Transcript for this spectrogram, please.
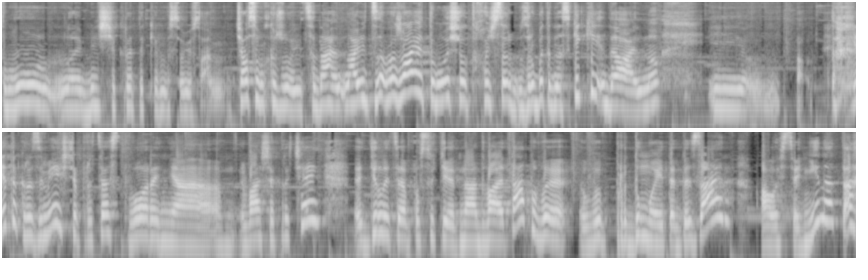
Тому найбільші критики ми собі самі. Часом кажу, і це на- навіть заважає, тому що хочеться зробити наскільки ідеально. І так. Я так розумію, що процес створення ваших речей ділиться по суті на два етапи. Ви, ви продумуєте дизайн, а ось ця Ніна так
